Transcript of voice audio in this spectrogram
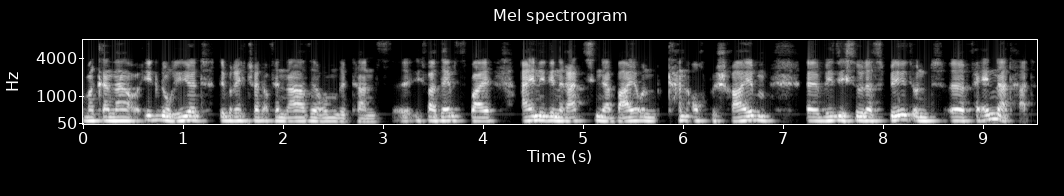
man kann sagen, ignoriert, dem Rechtsstaat auf der Nase herumgetanzt. Äh, ich war selbst bei einigen Razzien dabei und kann auch beschreiben, äh, wie sich so das Bild und äh, verändert hat.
